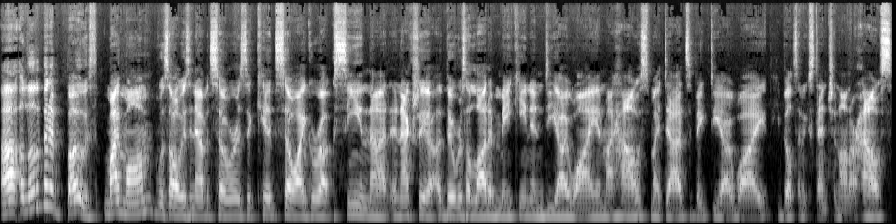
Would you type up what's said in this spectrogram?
Uh, a little bit of both. My mom was always an avid sewer as a kid, so I grew up seeing that. And actually, uh, there was a lot of making and DIY in my house. My dad's a big DIY. He built an extension on our house,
